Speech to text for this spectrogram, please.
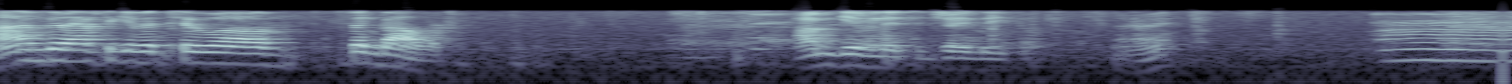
I'm gonna have to give it to uh, Finn Balor. I'm giving it to Jay Lethal. All right. Mm,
